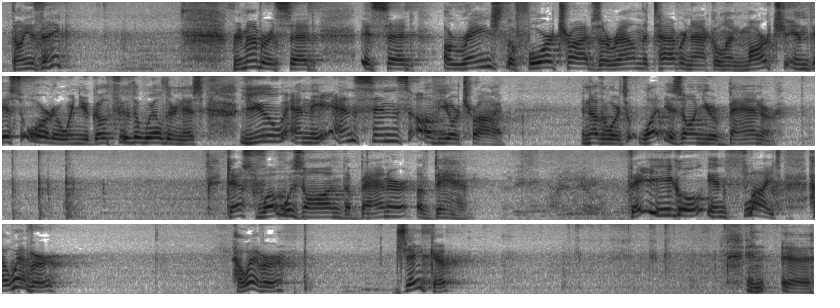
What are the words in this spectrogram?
Don't you think? Remember, it said, it said, arrange the four tribes around the tabernacle and march in this order when you go through the wilderness, you and the ensigns of your tribe. In other words, what is on your banner? Guess what was on the banner of Dan? The eagle in flight. However, However, Jacob, in, uh,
